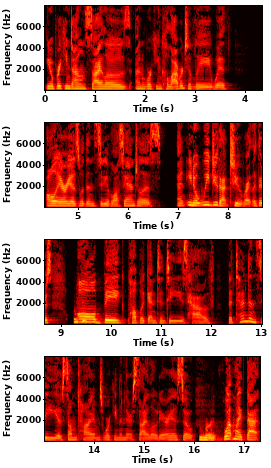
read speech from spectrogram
you know, breaking down silos and working collaboratively with all areas within the city of Los Angeles. And, you know, we do that too, right? Like there's mm-hmm. all big public entities have the tendency of sometimes working in their siloed areas. So, right. what might that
